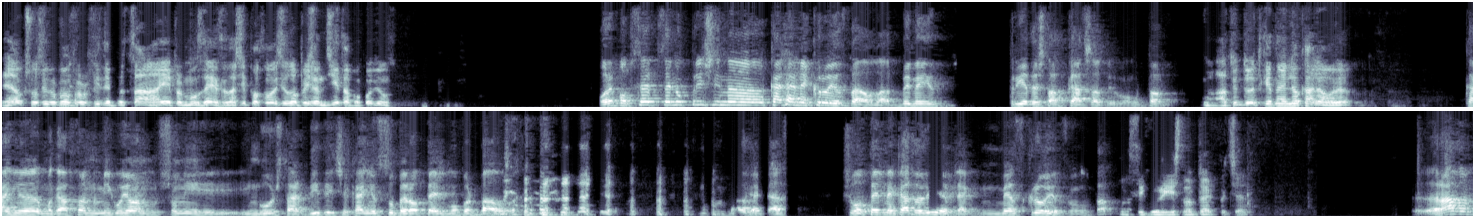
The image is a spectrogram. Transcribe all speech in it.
Ja, jo, kështu si po profite për Sarajet për muzeet, tash po thonë se do prishen të gjitha apo po diun. Ore po pse pse nuk prishin Kalanë e Krujës këta vlla, bëjnë një 37-katësh aty, më kupton? Aty duhet të ketë një lokal apo jo? Ka një, më ka thënë miku jonë shumë i, i ngushtë Arditi që ka një super hotel mu përballë. mu përballë ka kas. Kështu hotel me katër yje plak, mes Krujës, më kupton? Po sigurisht mo plak po ç'ke. Radhën,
